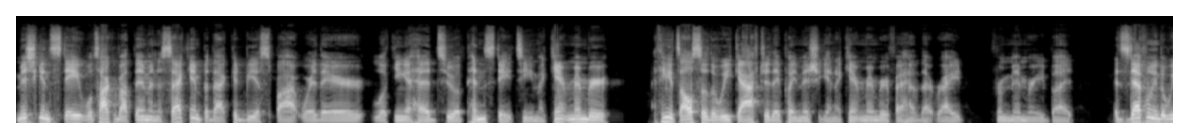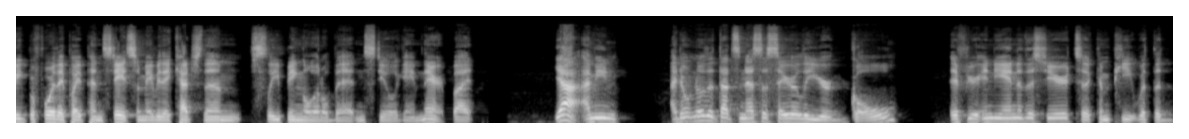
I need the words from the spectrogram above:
Michigan State, we'll talk about them in a second, but that could be a spot where they're looking ahead to a Penn State team. I can't remember. I think it's also the week after they play Michigan. I can't remember if I have that right from memory, but it's definitely the week before they play Penn State, so maybe they catch them sleeping a little bit and steal a game there. But yeah, I mean, I don't know that that's necessarily your goal if you're Indiana this year to compete with the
